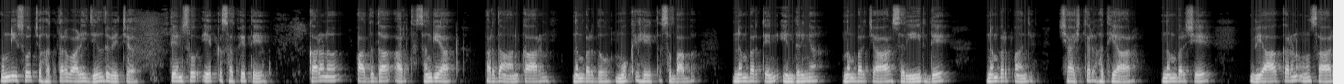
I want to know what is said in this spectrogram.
1974 ਵਾਲੀ ਜਿਲਦ ਵਿੱਚ 301 ਸਫ਼ੇ ਤੇ ਕਰਨ ਪਦ ਦਾ ਅਰਥ ਸੰਗਿਆ, ਪ੍ਰਧਾਨ ਕਾਰਨ, ਨੰਬਰ 2 ਮੁੱਖ ਹੇਤ ਸਬਬ, ਨੰਬਰ 3 ਇੰਦਰੀਆਂ, ਨੰਬਰ 4 ਸਰੀਰ ਦੇ, ਨੰਬਰ 5 ਸ਼ਾਸਤਰ ਹਥਿਆਰ, ਨੰਬਰ 6 ਵਿਆਕਰਣ ਅਨੁਸਾਰ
